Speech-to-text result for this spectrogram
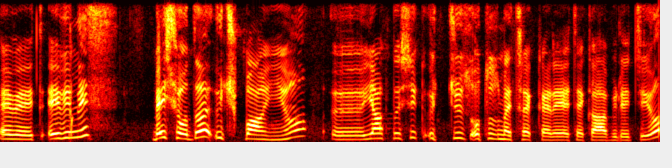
Evet, evimiz 5 oda, 3 banyo, e, yaklaşık 330 metrekareye tekabül ediyor.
